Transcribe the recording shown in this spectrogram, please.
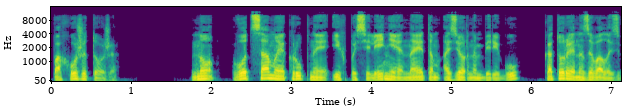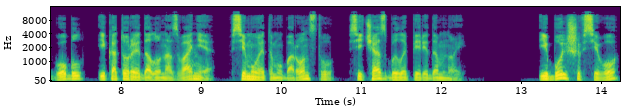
похоже, тоже. Но вот самое крупное их поселение на этом озерном берегу, которое называлось Гобл и которое дало название всему этому баронству сейчас было передо мной. И больше всего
